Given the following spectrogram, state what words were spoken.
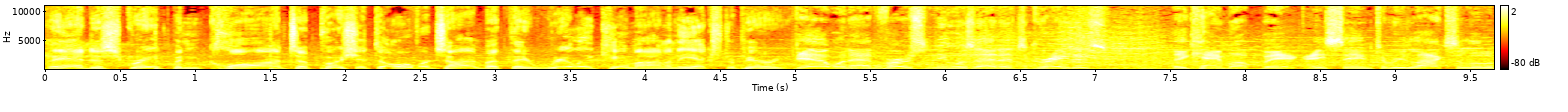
They had to scrape and claw to push it to overtime, but they really came on in the extra period. Yeah, when adversity was at its greatest, they came up big. They seemed to relax a little.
